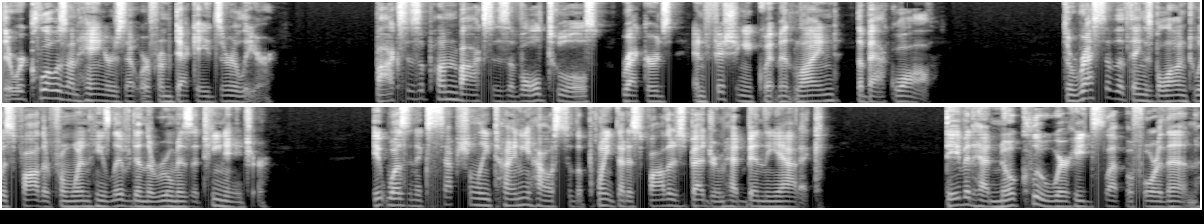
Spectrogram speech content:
There were clothes on hangers that were from decades earlier. Boxes upon boxes of old tools, records, and fishing equipment lined the back wall. The rest of the things belonged to his father from when he lived in the room as a teenager. It was an exceptionally tiny house to the point that his father's bedroom had been the attic. David had no clue where he'd slept before then.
